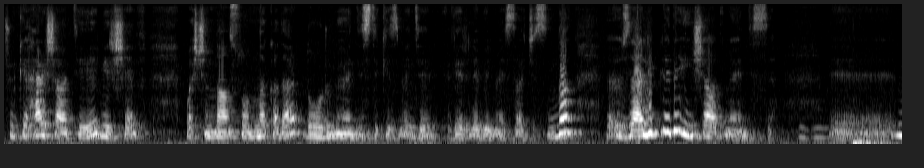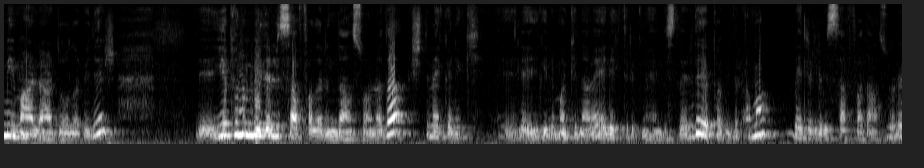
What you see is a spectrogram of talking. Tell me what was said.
Çünkü her şantiyeye bir şef başından sonuna kadar doğru mühendislik hizmeti verilebilmesi açısından özellikle de inşaat mühendisi. E, mimarlar da olabilir. E, yapının belirli safhalarından sonra da işte mekanik ile ilgili makine ve elektrik mühendisleri de yapabilir. Ama belirli bir safhadan sonra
